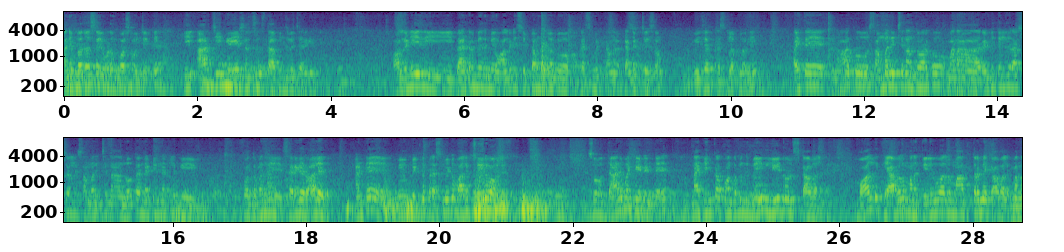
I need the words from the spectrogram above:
అనే భరోసా ఇవ్వడం కోసం అని చెప్పి ఈ ఆర్జీ క్రియేషన్స్ స్థాపించడం జరిగింది. ఆల్రెడీ ఈ బ్యానర్ మీద మేము ఆల్రెడీ సెప్టెంబర్లో మేము ఒక ప్రెస్ మీట్ కండక్ట్ చేసాం విజయ్ ప్రెస్ క్లబ్లోని. అయితే నాకు సంబంధించినంత వరకు మన రెండు తెలుగు రాష్ట్రాలకు సంబంధించిన నూతన నటీనటులకి కొంతమంది సరిగా రాలేదు. అంటే మేము పెట్టిన ప్రెస్ మీట్ వాళ్ళకి చేరువవ్వలేదు సో దాన్ని బట్టి ఏంటంటే నాకు ఇంకా కొంతమంది మెయిన్ లీడ్ రోల్స్ కావాలి. వాళ్ళు కేవలం మన తెలుగు వాళ్ళు మాత్రమే కావాలి. మన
